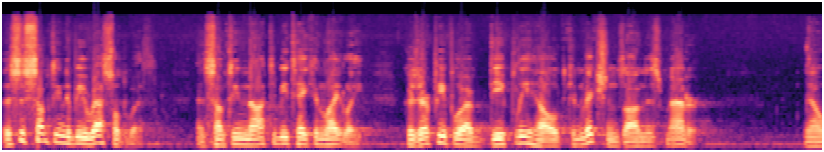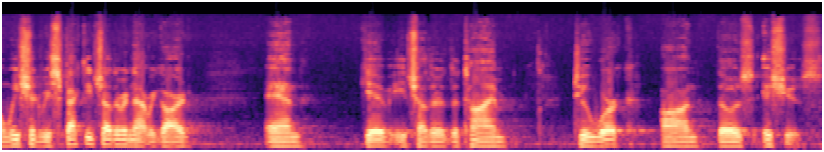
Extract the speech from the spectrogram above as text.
This is something to be wrestled with and something not to be taken lightly because there are people who have deeply held convictions on this matter. Now, we should respect each other in that regard and give each other the time to work on those issues.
